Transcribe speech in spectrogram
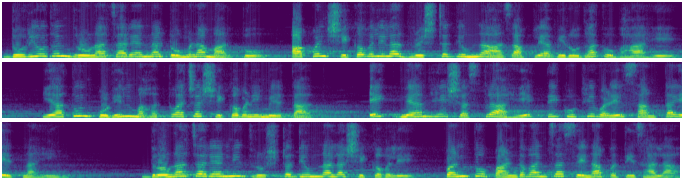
दुर्योधन द्रोणाचार्यांना टोमणा मारतो. आपण शिकवलेला दृष्टद्युम्न आज आपल्या विरोधात उभा आहे. यातून पुढील महत्त्वाच्या शिकवणी मिळतात. एक ज्ञान हे शस्त्र आहे ते कुठे वळेल सांगता येत नाही. द्रोणाचार्यांनी दृष्टद्युम्नाला शिकवले पण तो पांडवांचा सेनापती झाला.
